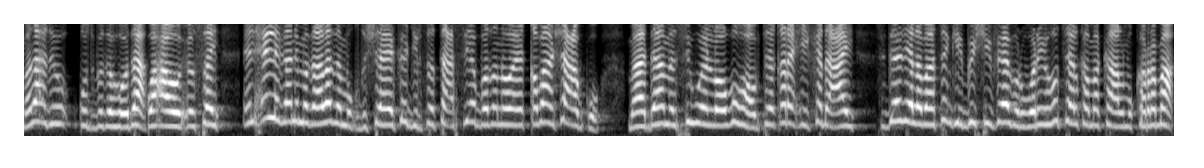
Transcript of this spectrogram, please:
madaxdu khudbadahooda waxa uu xusay in xilligani magaalada muqdisho ay ka jirto tacsiyo badan oo ay qabaan shacabku maadaama si weyn loogu hoobtay qaraxii ka dhacay siddeed iyo labaatankii bishii februari hotelka makaal mukarama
